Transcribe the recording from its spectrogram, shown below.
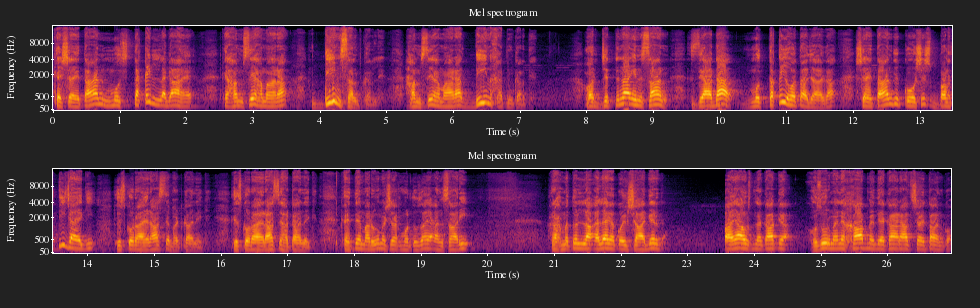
کہ شیطان مستقل لگا ہے کہ ہم سے ہمارا دین سلب کر لے، ہم سے ہمارا دین ختم کر دے۔ اور جتنا انسان زیادہ متقی ہوتا جائے گا، شیطان کی کوشش بڑھتی جائے گی اس کو راہ راست سے بھٹکانے کی، اس کو راہ راست سے ہٹانے کی۔ کہتے ہیں، مرحوم شیخ مرتضی انصاری رحمۃ اللہ علیہ کا کوئی شاگرد آیا، اس نے کہا کہ حضور میں نے خواب میں دیکھا رات شیطان کو۔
